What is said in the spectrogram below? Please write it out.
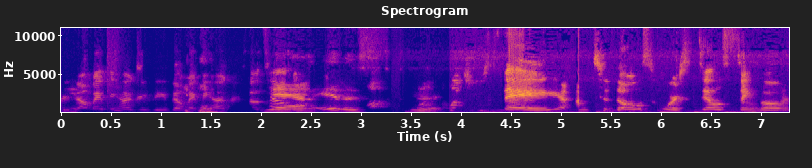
make, don't make, me hungry, D. Don't make me hungry. So yeah, me, it was good. What would you say um, to those who are still single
